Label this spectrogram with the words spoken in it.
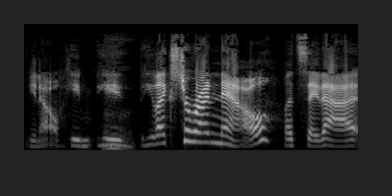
you know he he mm. he likes to run now let's say that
